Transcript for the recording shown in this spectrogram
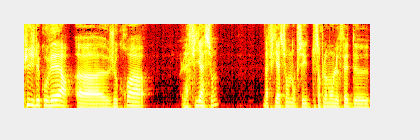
Puis j'ai découvert, euh, je crois, l'affiliation. L'affiliation, donc c'est tout simplement le fait de,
